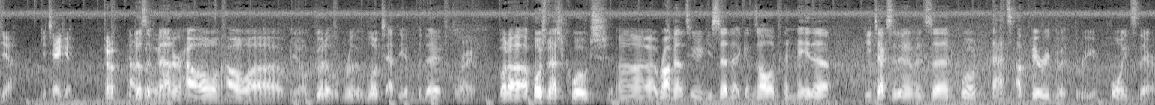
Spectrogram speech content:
yeah, you take it. It doesn't matter how how uh, you know good it really looks at the end of the day. Right. But uh, a post-match quote, uh, Rob Valentino, he said that Gonzalo Pineda, he texted him and said, quote, that's a very good three points there.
